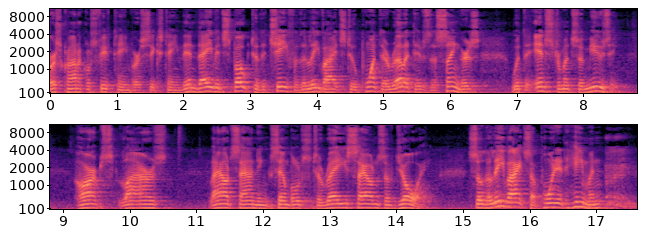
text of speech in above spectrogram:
First Chronicles 15, verse 16. Then David spoke to the chief of the Levites to appoint their relatives the singers with the instruments of music, harps, lyres, loud sounding cymbals to raise sounds of joy. So the Levites appointed Heman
